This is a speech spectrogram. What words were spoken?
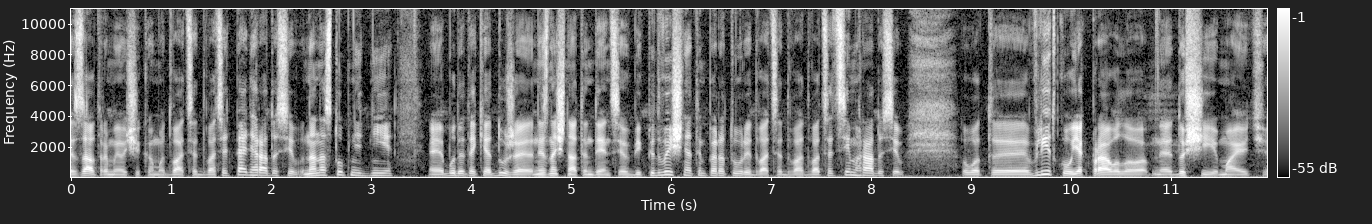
завтра ми очікуємо 20-25 градусів. На наступні дні буде така дуже незначна тенденція в бік підвищення температури 22-27 градусів. От влітку, як правило, дощі мають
